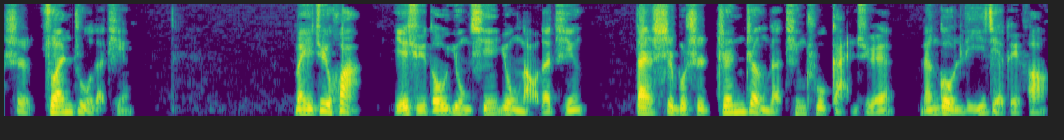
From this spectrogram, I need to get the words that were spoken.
是专注的听，每句话也许都用心用脑的听，但是不是真正的听出感觉，能够理解对方？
